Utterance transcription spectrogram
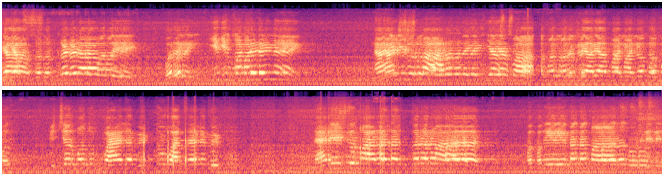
या संकटामध्ये बरं हीच मंडळी नाही. ज्ञानेश्वर महाराजांचा इतिहास सगळ्या मालिका पिक्चर मधून पाहायला भेटतो वाचायला भेटतो ज्ञानेश्वर महाराज तुकाराम महाराज फक्त एकनाथ महाराज सोडलेले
